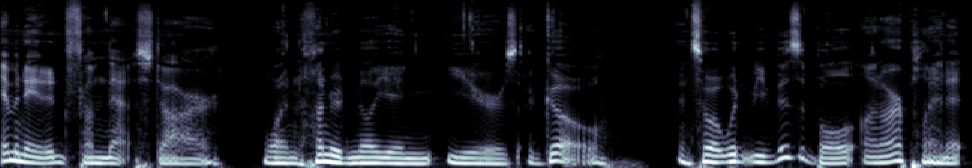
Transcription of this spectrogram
emanated from that star 100 million years ago. And so it wouldn't be visible on our planet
